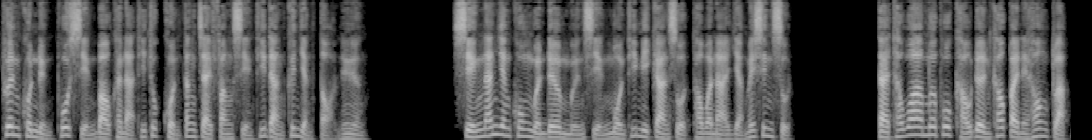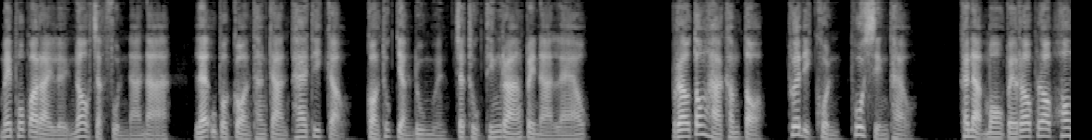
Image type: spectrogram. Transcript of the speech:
เพื่อนคนหนึ่งพูดเสียงเบาขณะที่ทุกคนตั้งใจฟังเสียงที่ดังขึ้นอย่างต่อเนื่อง เสียงนั้นยังคงเหมือนเดิมเหมือนเสียงมนต์ที่มีการสวดภาวนาอย่างไม่สิ้นสุดแต่ทว่าเมื่อพวกเขาเดินเข้าไปในห้องกลับไม่พบอะไรเลยนอกจากฝุ่นหนาๆ และอุปกรณ์ทางการแพทย์ที่เก่า ก่อนทุกอย่างดูเหมือนจะถูกทิ้งร้างไปนานแล้ว เราต้องหาคำตอบ เพื่อนอีกคนพูดเสียงแผ่วขณะมองไปรอบๆ ห้อง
